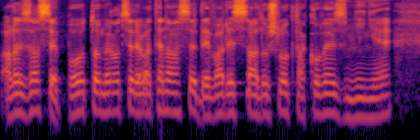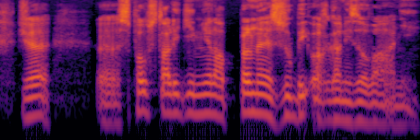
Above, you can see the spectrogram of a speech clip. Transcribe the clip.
ale zase po tom roce 1990 došlo k takové změně, že spousta lidí měla plné zuby organizování.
